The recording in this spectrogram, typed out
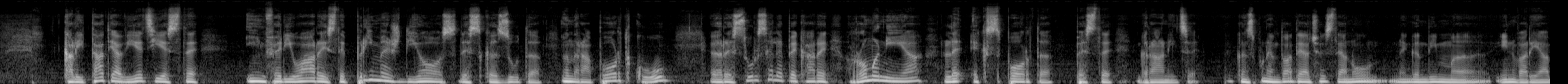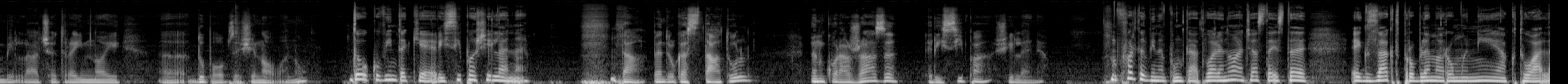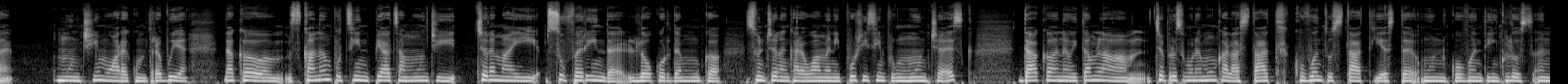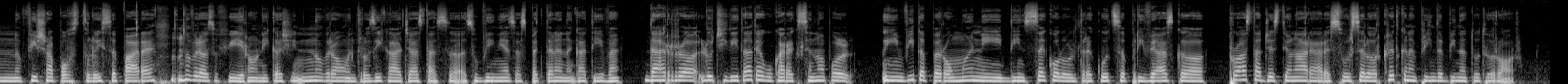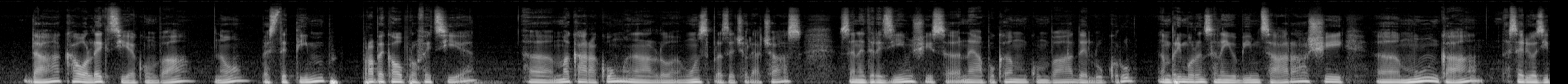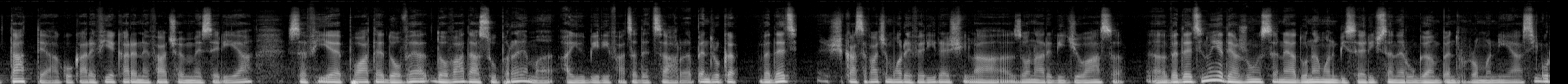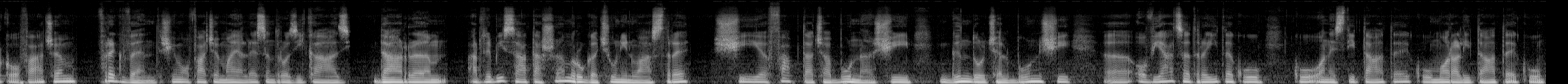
Calitatea vieții este inferioară, este primejdios de scăzută în raport cu resursele pe care România le exportă peste granițe. Când spunem toate acestea, nu ne gândim uh, invariabil la ce trăim noi uh, după 89, nu? Două cuvinte cheie, risipă și lene. Da, pentru că statul încurajează risipa și lenea. Foarte bine punctat. Oare nu aceasta este exact problema României actuale? Muncim oare cum trebuie, dacă scanăm puțin piața muncii, cele mai suferinde locuri de muncă sunt cele în care oamenii pur și simplu muncesc. Dacă ne uităm la ce presupune munca la stat, cuvântul stat este un cuvânt inclus în fișa postului, se pare. Nu vreau să fiu ironică și nu vreau într-o zi ca aceasta să subliniez aspectele negative, dar uh, luciditatea cu care Xenopol îi invită pe românii din secolul trecut să privească proasta gestionare a resurselor, cred că ne prinde bine tuturor. Da, ca o lecție cumva, nu? Peste timp, aproape ca o profeție, uh, măcar acum, în al 11-lea ceas, să ne trezim și să ne apucăm cumva de lucru. În primul rând să ne iubim țara și uh, munca seriozitatea cu care fiecare ne face meseria să fie poate dovada supremă a iubirii față de țară. Pentru că, vedeți, și ca să facem o referire și la zona religioasă, vedeți, nu e de ajuns să ne adunăm în biserici să ne rugăm pentru România. Sigur că o facem frecvent și o facem mai ales într-o zi ca azi, dar um, ar trebui să atașăm rugăciunii noastre și uh, fapta cea bună și gândul cel bun și uh, o viață trăită cu, cu onestitate, cu moralitate, cu uh,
